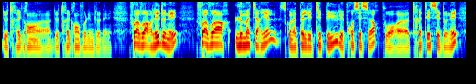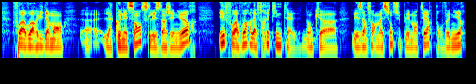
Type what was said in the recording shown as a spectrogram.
de très, grands, de très grands volumes de données. Il faut avoir les données, il faut avoir le matériel, ce qu'on appelle les TPU, les processeurs, pour traiter ces données. Il faut avoir évidemment la connaissance, les ingénieurs, et il faut avoir la threat intel, donc les informations supplémentaires pour venir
